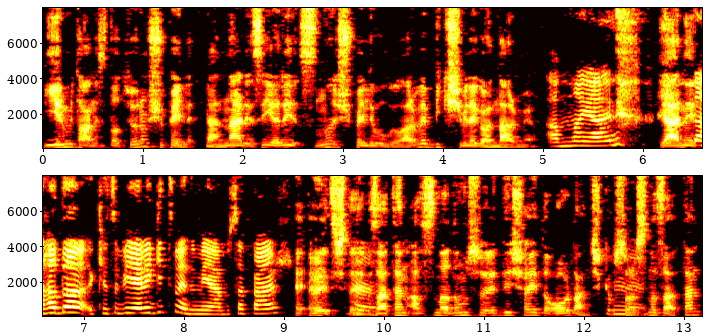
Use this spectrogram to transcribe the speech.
20 tanesi de atıyorum şüpheli. Yani neredeyse yarısını şüpheli buluyorlar ve bir kişi bile göndermiyor. Ama yani Yani daha da kötü bir yere gitmedim yani bu sefer. e, evet işte Hı. zaten aslında adamın söylediği şey de oradan çıkıp Hı. sonrasında zaten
